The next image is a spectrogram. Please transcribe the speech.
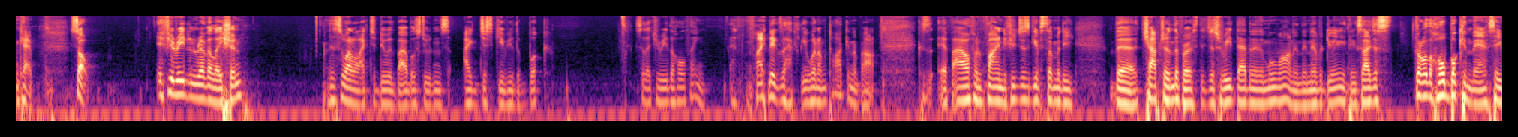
Okay. So, if you read in Revelation, this is what I like to do with Bible students. I just give you the book so that you read the whole thing and find exactly what I'm talking about. Because if I often find if you just give somebody the chapter and the verse, they just read that and they move on and they never do anything. So I just throw the whole book in there and say,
